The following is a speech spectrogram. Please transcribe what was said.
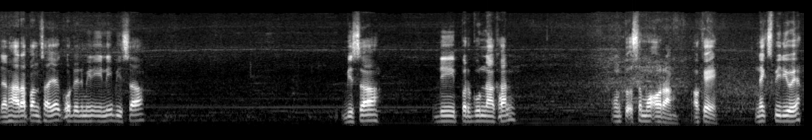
Dan harapan saya gorden mini ini bisa bisa dipergunakan untuk semua orang. Oke, okay, next video ya.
